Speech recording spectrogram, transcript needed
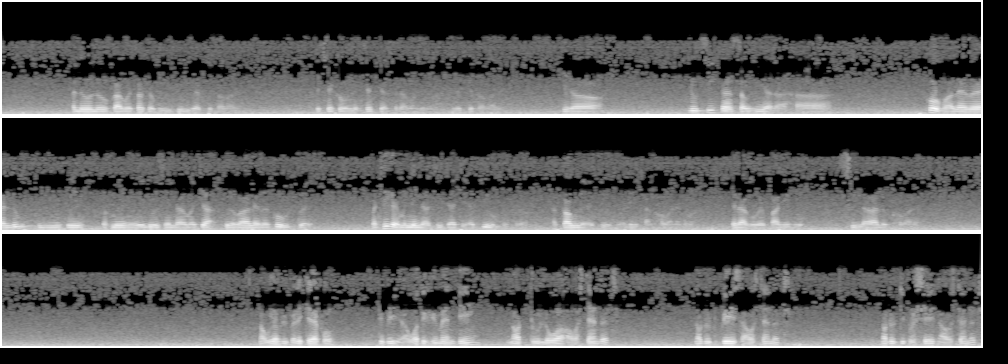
အလိုလိုကာကွယ်ဆောက်ရှောက်ပြီးပြီးပဲဖြစ်သွားပါတယ်တစ်ချက်ကိုနဲ့ချက်ချက်ဆိုတာပါလေဒီဖြစ်သွားပါတယ်ဒီတော့လူစည်းကမ်းဆောင်ကြည့်ရတာဟာကိုယ်ကလည်းပဲလူဒီသေးသမီးတွေလူစင်တာမကြသူတစ်ပါးလည်းပဲကိုယ်အတွက်မထိခိုက်မနစ်နာကြည့်တတ်တဲ့အပြုမှုဆိုတော့အကောင်းတဲ့အပြုအလေးစားခေါ်ပါတယ်ကွာအဲ့ဒါကိုပဲပါဠိလို Sila lo. Now we have to be very careful to be uh, what human being, not to lower our standards, not to debase our standards, not to depreciate our standards,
